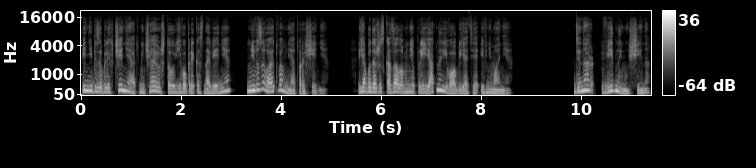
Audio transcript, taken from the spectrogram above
и не без облегчения отмечаю, что его прикосновения не вызывают во мне отвращения. Я бы даже сказала, мне приятно его объятия и внимание. Динар — видный мужчина.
